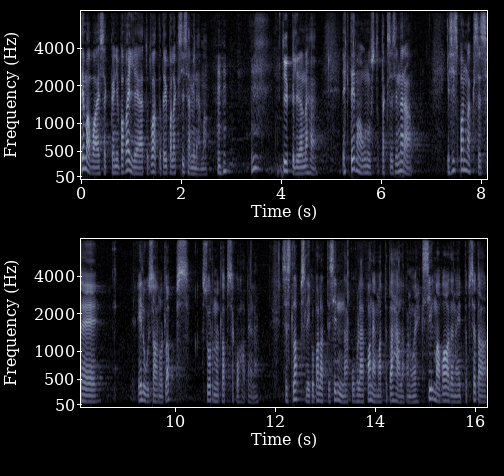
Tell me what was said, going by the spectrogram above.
tema vaeseke on juba välja jäetud, vaata, ta juba läks ise minema tüüpiline nähe. ehk tema unustatakse siin ära. ja siis pannakse see elu saanud laps surnud lapse koha peale. sest laps liigub alati sinna, kuhu läheb vanemate tähelepanu, ehk silmavaade näitab seda,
